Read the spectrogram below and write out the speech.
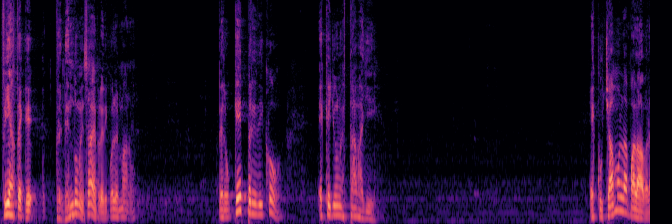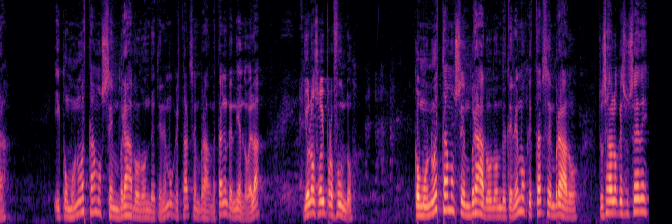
Fíjate que tremendo mensaje predicó el hermano. ¿Pero qué predicó? Es que yo no estaba allí. Escuchamos la palabra y como no estamos sembrados donde tenemos que estar sembrados, ¿me están entendiendo, verdad? Yo no soy profundo como no estamos sembrados donde tenemos que estar sembrados, ¿tú sabes lo que sucede?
